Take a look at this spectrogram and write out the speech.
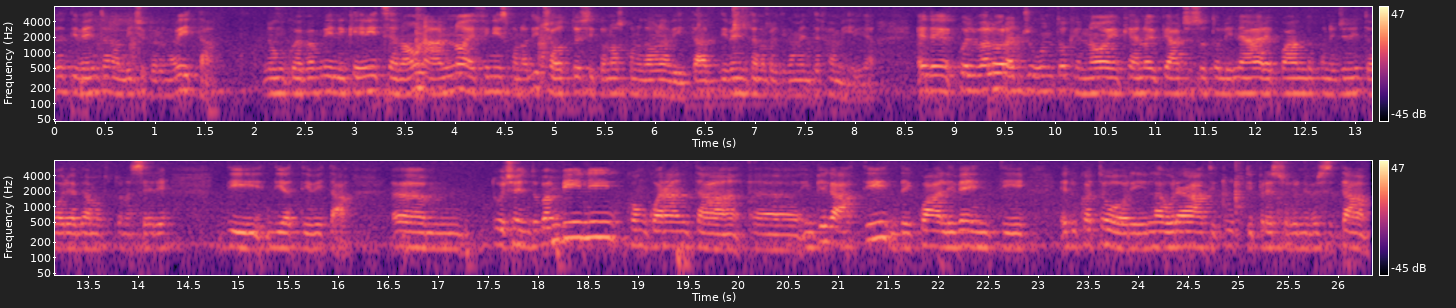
eh, diventano amici per una vita. Dunque bambini che iniziano a un anno e finiscono a 18 e si conoscono da una vita, diventano praticamente famiglia. Ed è quel valore aggiunto che, noi, che a noi piace sottolineare quando con i genitori abbiamo tutta una serie di, di attività. Um, ehm, 200 bambini con 40 uh, impiegati, dei quali 20 educatori laureati tutti presso l'Università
